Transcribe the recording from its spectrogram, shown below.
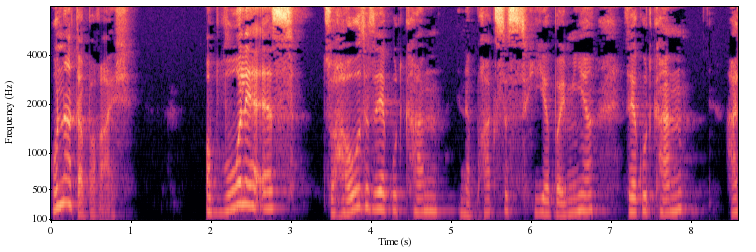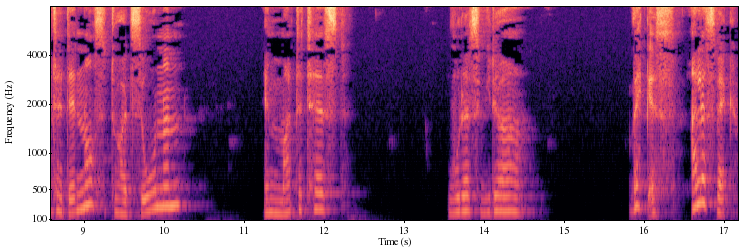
Hunderterbereich. Obwohl er es zu Hause sehr gut kann, in der Praxis hier bei mir sehr gut kann, hat er dennoch Situationen im Mathe-Test, wo das wieder weg ist. Alles weg.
